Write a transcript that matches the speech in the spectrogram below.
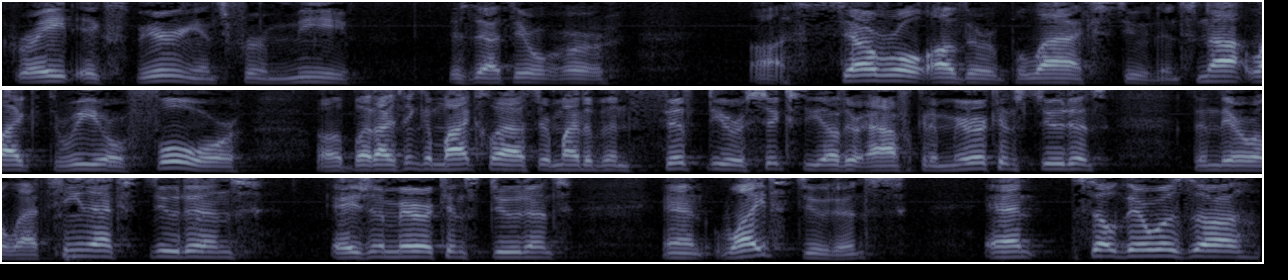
great experience for me is that there were uh, several other black students, not like three or four, uh, but I think in my class there might have been 50 or 60 other African American students. Then there were Latinx students, Asian American students, and white students. And so there was a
